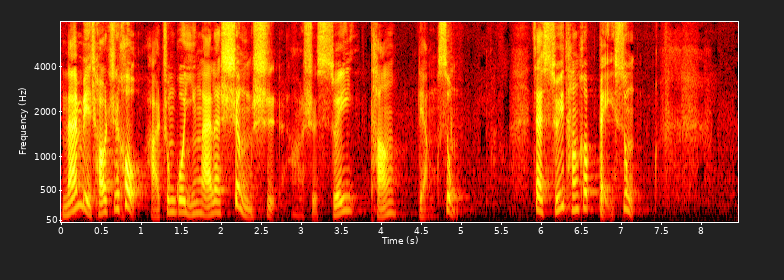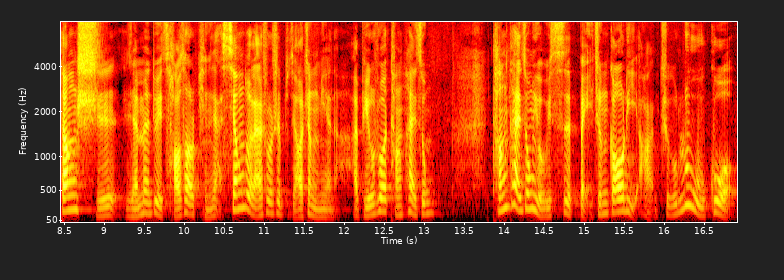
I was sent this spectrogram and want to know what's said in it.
南北朝之后啊，中国迎来了盛世啊，是隋唐两宋。在隋唐和北宋，当时人们对曹操的评价相对来说是比较正面的啊。比如说唐太宗，唐太宗有一次北征高丽啊，这个路过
